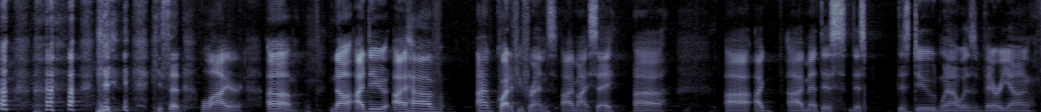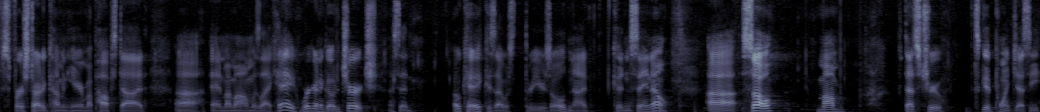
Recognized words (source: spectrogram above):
he, he, said, liar. Um, no, I do. I have I have quite a few friends, I might say. Uh, uh, I I met this this this dude when I was very young. First started coming here. My pops died, uh, and my mom was like, "Hey, we're gonna go to church." I said, "Okay," because I was three years old and I couldn't say no. Uh, so, mom, that's true. It's a good point, Jesse.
